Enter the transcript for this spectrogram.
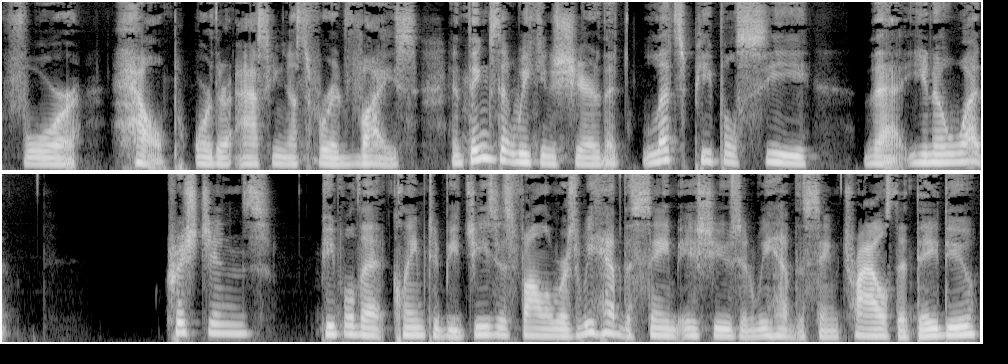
for help or they're asking us for advice and things that we can share that lets people see that, you know what? Christians, people that claim to be Jesus followers, we have the same issues and we have the same trials that they do,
